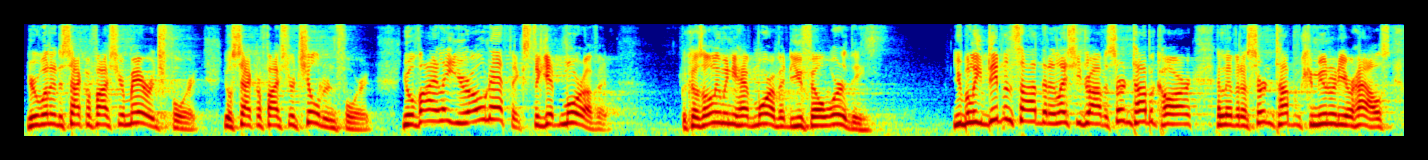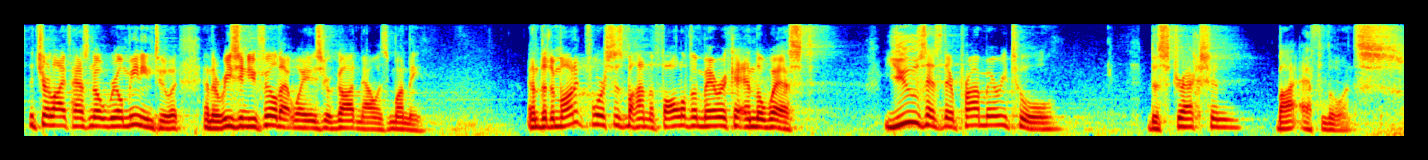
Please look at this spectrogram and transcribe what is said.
You're willing to sacrifice your marriage for it. You'll sacrifice your children for it. You'll violate your own ethics to get more of it. Because only when you have more of it do you feel worthy. You believe deep inside that unless you drive a certain type of car and live in a certain type of community or house, that your life has no real meaning to it. And the reason you feel that way is your God now is money. And the demonic forces behind the fall of America and the West use as their primary tool distraction by affluence.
